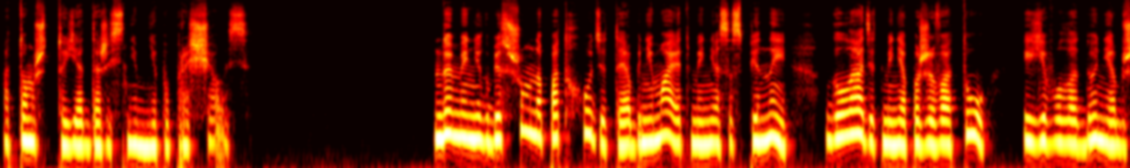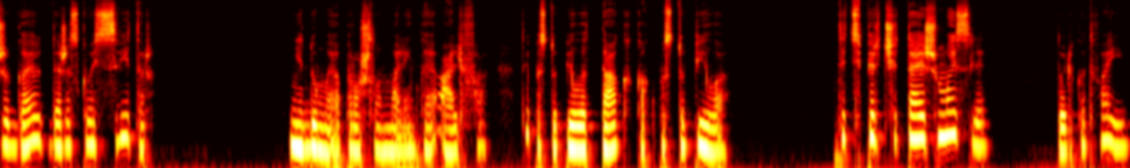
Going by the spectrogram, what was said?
О том, что я даже с ним не попрощалась. Доминик бесшумно подходит и обнимает меня со спины, гладит меня по животу, и его ладони обжигают даже сквозь свитер. Не думай о прошлом, маленькая Альфа. Ты поступила так, как поступила. Ты теперь читаешь мысли? Только твои.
